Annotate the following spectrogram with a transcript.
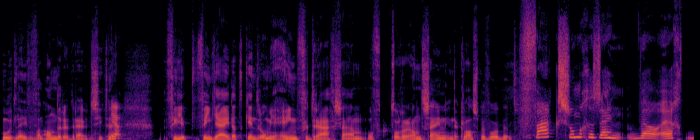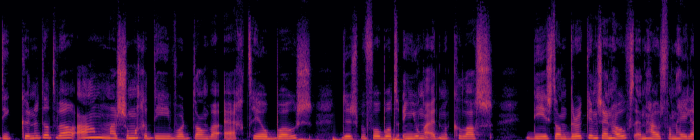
hoe het leven van anderen eruit ziet. Hè? Ja. Filip, vind jij dat kinderen om je heen verdraagzaam of tolerant zijn? In de klas bijvoorbeeld? Vaak, sommigen zijn wel echt, die kunnen dat wel aan. Maar sommigen die worden dan wel echt heel boos. Dus bijvoorbeeld een jongen uit mijn klas, die is dan druk in zijn hoofd en houdt van hele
